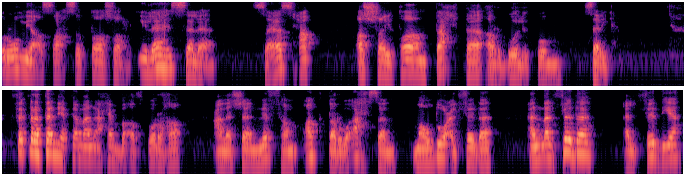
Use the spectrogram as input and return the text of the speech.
روميا أصحاح 16 إله السلام سيسحق الشيطان تحت أرجلكم سريعا. فكرة تانية كمان أحب أذكرها علشان نفهم أكتر وأحسن موضوع الفدا أن الفدا الفدية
